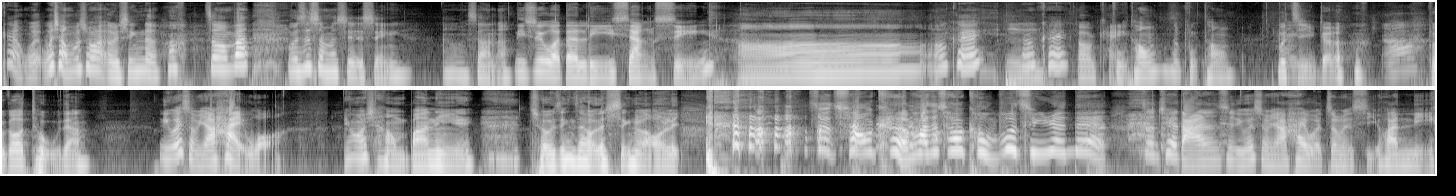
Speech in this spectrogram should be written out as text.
看我我想不出来，恶心的哈，怎么办？我是什么血型？啊、算了你是我的理想型。啊。OK 嗯 OK，普 OK 普通是普通，不及格，啊，不够土这样。你为什么要害我？因为我想把你囚禁在我的心牢里。这超可怕，这超恐怖情人的。正确答案是你为什么要害我这么喜欢你？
